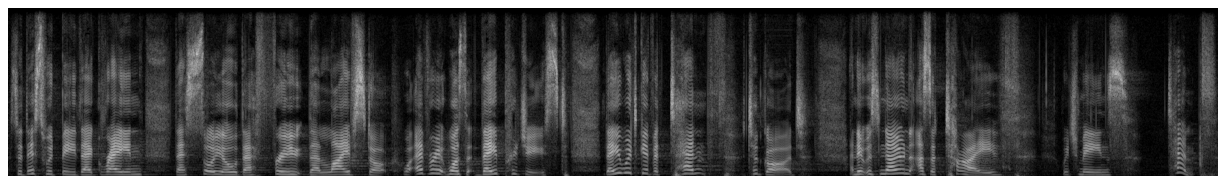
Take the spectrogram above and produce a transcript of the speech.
So, this would be their grain, their soil, their fruit, their livestock, whatever it was that they produced. They would give a tenth to God, and it was known as a tithe, which means tenth.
